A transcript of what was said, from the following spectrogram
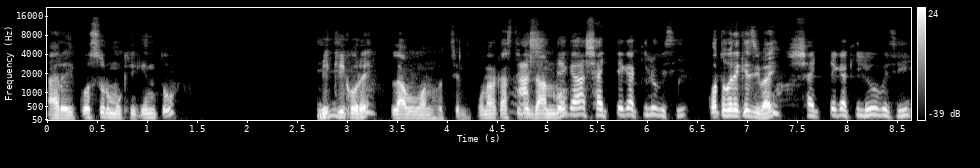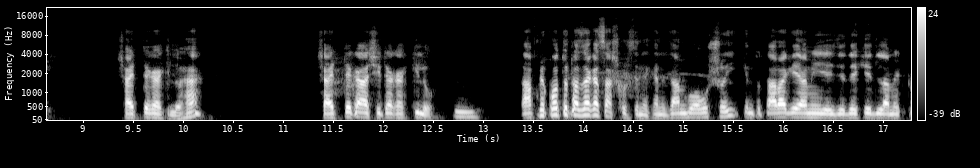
আর এই কচুরমুখী কিন্তু বিক্রি করে লাভবান হচ্ছেন। ওনার কাছ থেকে জানব। টাকা ষাট টাকা কিলো বেশি। কত করে কেজি ভাই? ষাট টাকা কিলো বেশি। ষাট টাকা কিলো হ্যাঁ? ষাট টাকা আশি টাকা কিলো। আপনি কতটা জায়গা চাষ করছেন এখানে? জানব অবশ্যই কিন্তু তার আগে আমি এই যে দেখিয়ে দিলাম একটু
